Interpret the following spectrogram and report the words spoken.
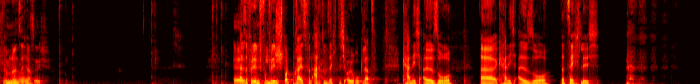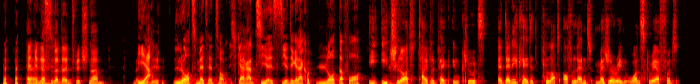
95, ja. Also für den, für den Spottpreis von 68 Euro glatt kann ich also, äh, kann ich also tatsächlich. Änderst du dann deinen Twitch-Namen? Ja, Lord Metal Tom. Ich garantiere es dir, Digga. Da kommt ein Lord davor. E- Each lot title pack includes a dedicated plot of land measuring one square foot,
